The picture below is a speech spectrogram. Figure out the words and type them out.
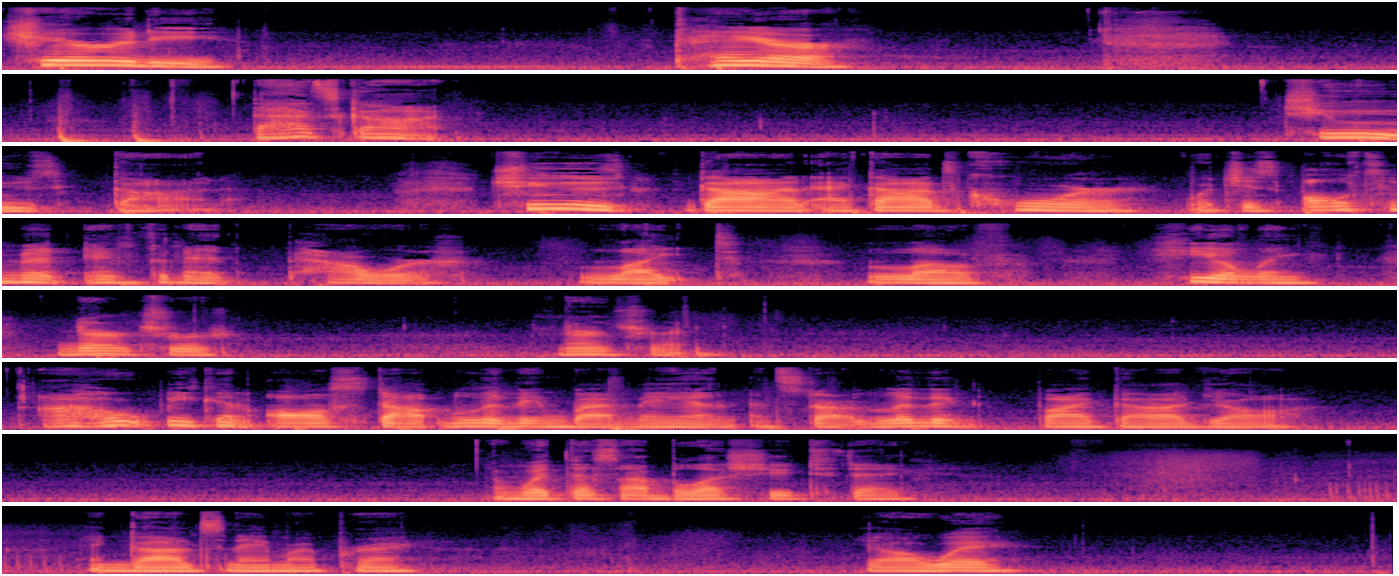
charity, care. That's God. Choose God. Choose God at God's core, which is ultimate infinite power, light, love, healing, nurture, nurturing. I hope we can all stop living by man and start living by God, y'all. And with this, I bless you today. In God's name I pray. Yahweh.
